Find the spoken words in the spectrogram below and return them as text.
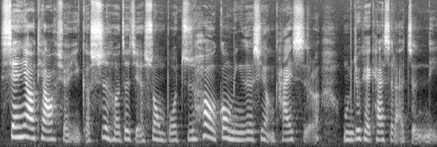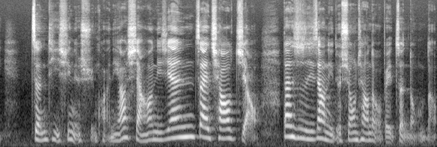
先要挑选一个适合自己的颂钵，之后共鸣这个系统开始了，我们就可以开始来整理。整体性的循环，你要想哦，你今天在敲脚，但是实际上你的胸腔都有被震动到，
